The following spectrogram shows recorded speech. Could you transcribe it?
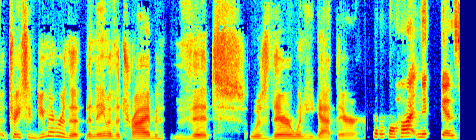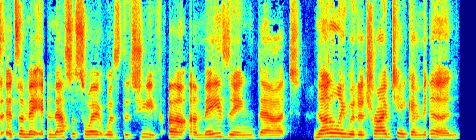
Uh, Tracy, do you remember the, the name of the tribe that was there when he got there? The Powhatan Indians. It's ama- and Massasoit was the chief. Uh, amazing that not only would a tribe take him in,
